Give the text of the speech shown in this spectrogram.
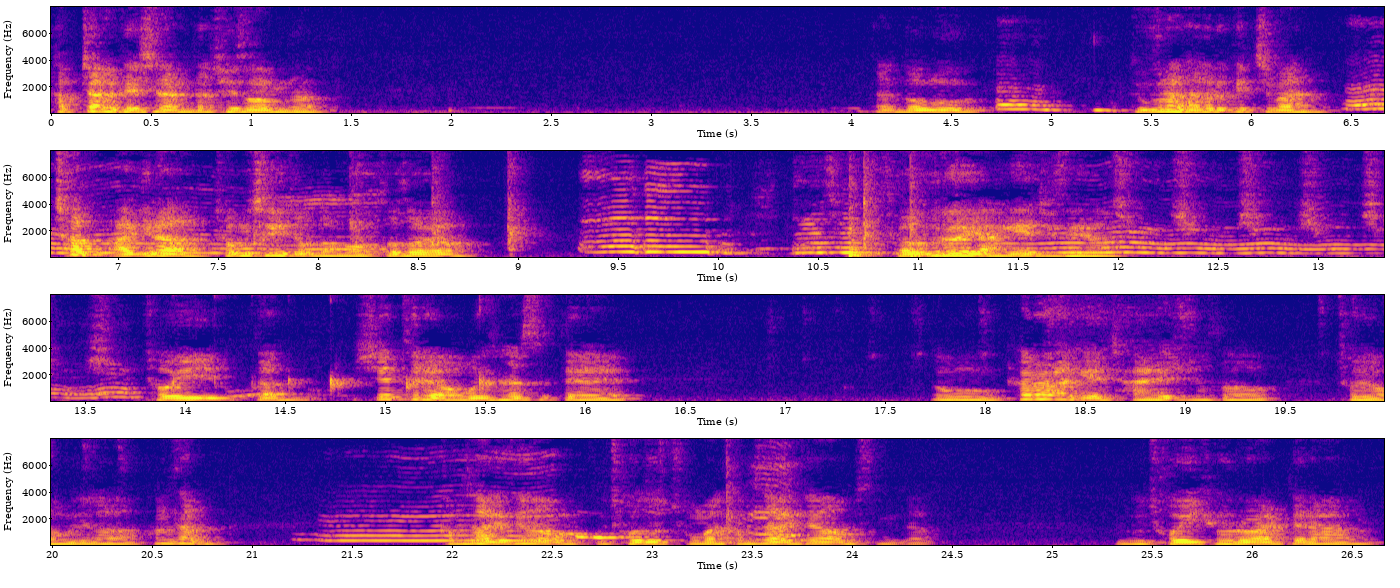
답장을 대신합니다. 죄송합니다. 일단 너무 누구나 다 그렇겠지만 첫 아기라 정신이 좀 너무 없어서요. 너그러 양해해 주세요. 저희 그러니까 시애틀에 어머니 가셨을 때 너무 편안하게 잘 해주셔서 저희 어머니가 항상 감사하게 생각하고 있고 저도 정말 감사하게 생각하고 있습니다. 그리고 저희 결혼할 때랑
